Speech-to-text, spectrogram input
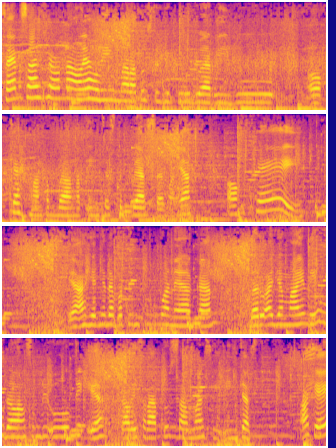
Sensasional ya 572.000 oke mantep banget inches the best emang ya. Oke. Ya akhirnya dapetin cuan ya kan. Baru aja main nih udah langsung di ulti ya kali 100 sama si inches Oke. Okay.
